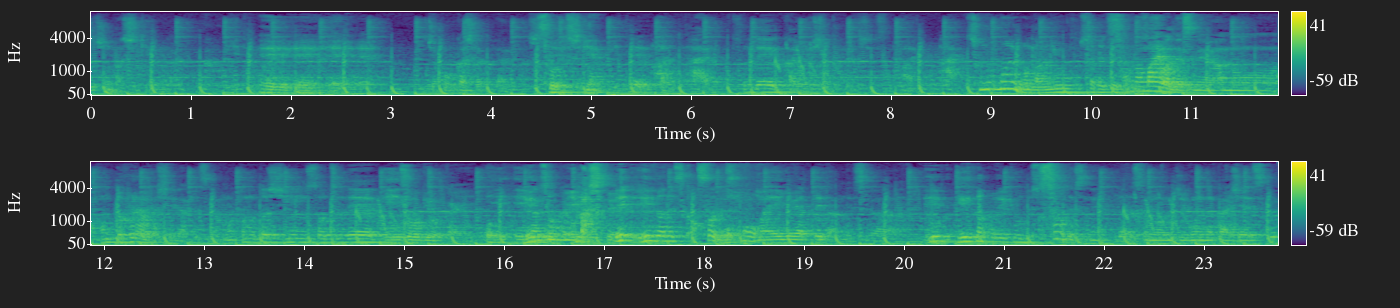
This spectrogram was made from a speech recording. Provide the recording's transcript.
年にまあ試験を受けて。えー、えー、えー、じゃあ国家資格でありましてそうですね。受けて、はい。はい、それで開業したその前は何をされてその前はですねあの本当フラフラしてたんですがもともと新卒で映像業界映画業界いまして。え映画ですか？そうですね、まあ、営業やってたんですが。え映画の営業ですそうですね。その自分の会社で作っ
